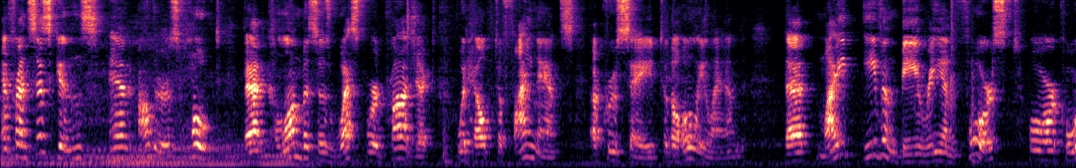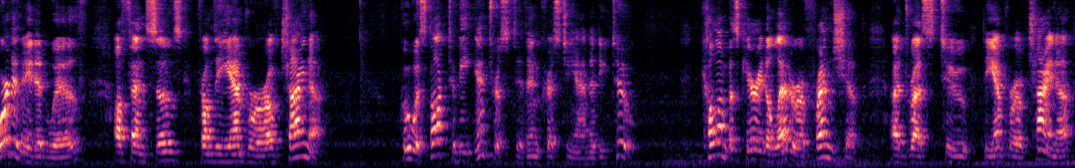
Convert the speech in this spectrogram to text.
And Franciscans and others hoped that Columbus's westward project would help to finance a crusade to the Holy Land that might even be reinforced or coordinated with offensives from the Emperor of China who was thought to be interested in Christianity too. Columbus carried a letter of friendship addressed to the Emperor of China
